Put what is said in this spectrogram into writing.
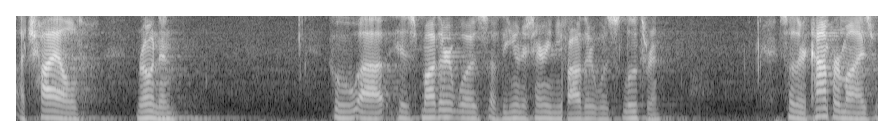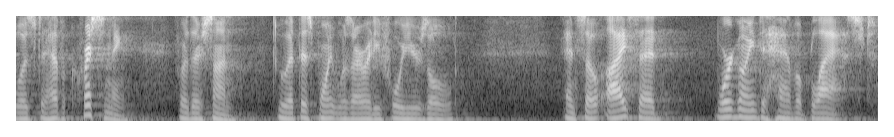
a child, Ronan who uh, his mother was of the Unitarian, father was Lutheran. So their compromise was to have a christening for their son, who at this point was already four years old. And so I said, We're going to have a blast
